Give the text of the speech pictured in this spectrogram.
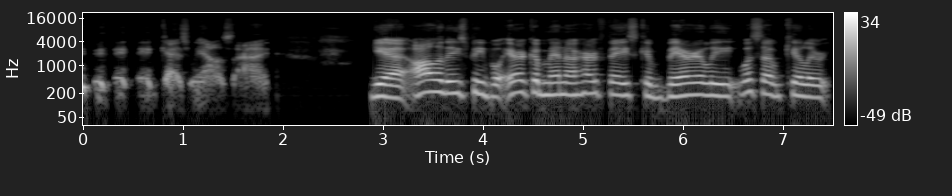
Catch me outside. Yeah, all of these people. Erica Mena, her face could barely. What's up, Killer?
